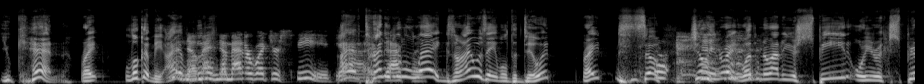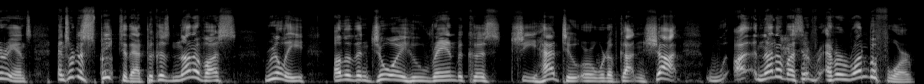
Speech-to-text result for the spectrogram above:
you can, right? Look at me. I have no, ma- no matter what your speed. I have Yeah, tiny little legs, and I was able to do it. Right, so Jillian, right? Whether no matter your speed or your experience, and sort of speak to that because none of us really, other than Joy, who ran because she had to or would have gotten shot, uh, none of us have ever run before.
